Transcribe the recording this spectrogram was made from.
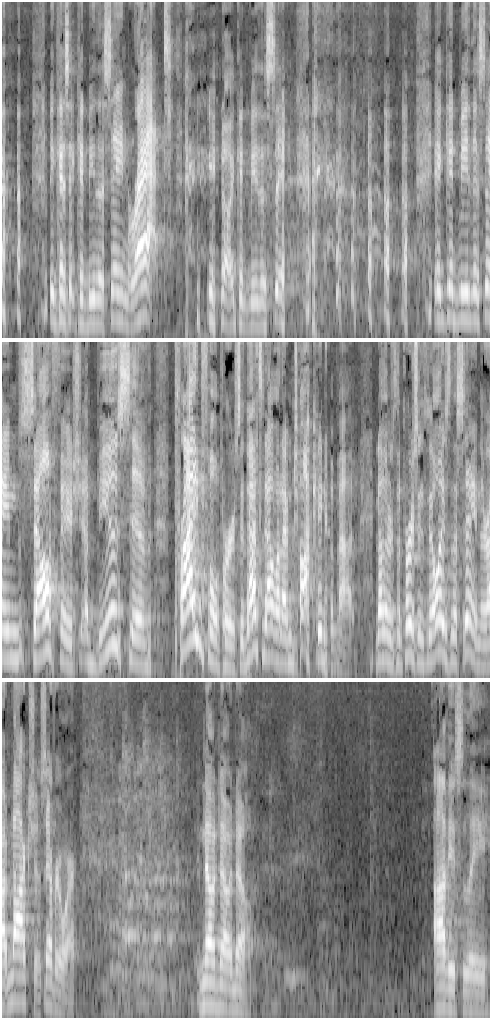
because it could be the same rat. you know, it could be the same. it could be the same selfish, abusive, prideful person. That's not what I'm talking about. In other words, the person's always the same. They're obnoxious everywhere. No, no, no. Obviously,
